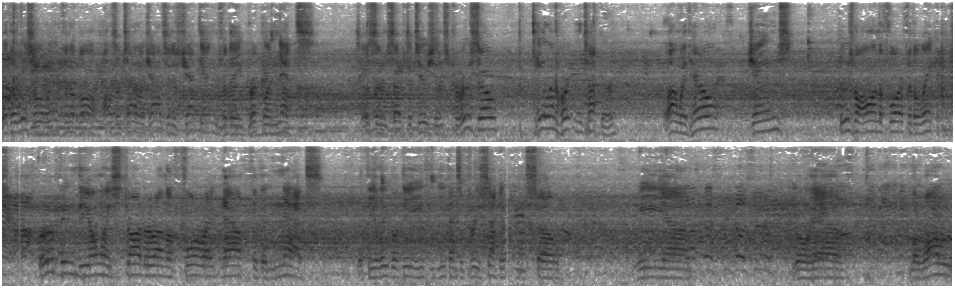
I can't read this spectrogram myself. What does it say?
with a whistle away from the ball. Also, Tyler Johnson is checked in for the Brooklyn Nets. So some substitutions. Caruso, Talen Horton Tucker, along with Harrell, James, Kuzma all on the floor for the Lakers. Irving, the only starter on the floor right now for the Nets with the illegal D, defensive three second. And so we uh, will have Lawaru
